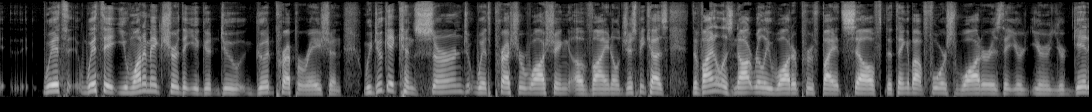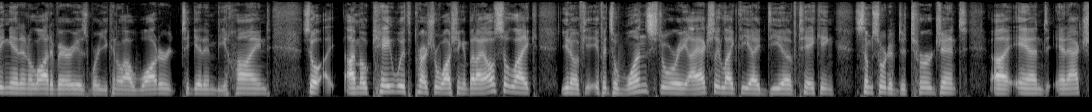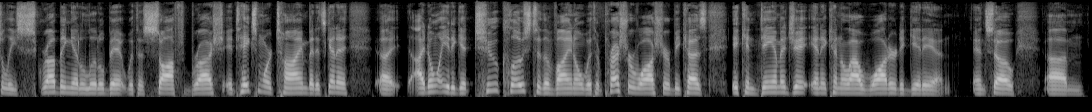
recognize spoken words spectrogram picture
with with it, you want to make sure that you do good preparation. We do get concerned with pressure washing of vinyl just because the vinyl is not really waterproof by itself. The thing about forced water is that you're you're you're getting it in a lot of areas where you can allow water to get in behind. So I, am okay with pressure washing it, but I also like you know if if it's a one story, I actually like the idea of taking some sort of detergent uh, and and actually scrubbing it a little bit with a soft brush. It takes more time, but it's gonna. Uh, I don't want you to get too close to the vinyl with a pressure washer because it can damage it and it can allow water to get in. And so. Um,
